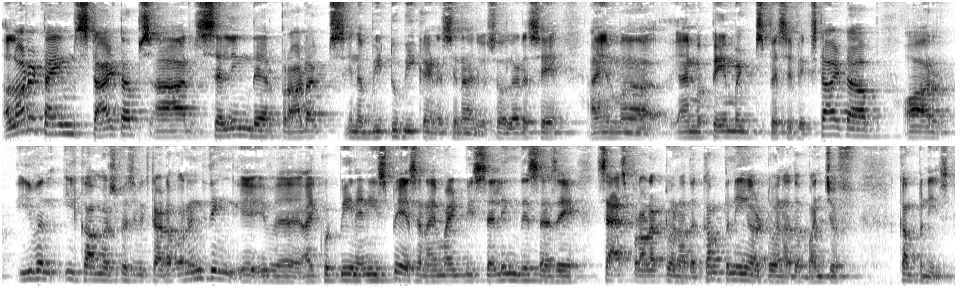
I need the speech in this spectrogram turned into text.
A lot of times, startups are selling their products in a B two B kind of scenario. So let us say I am a, I'm a payment specific startup, or even e-commerce specific startup, or anything. If, uh, I could be in any space, and I might be selling this as a SaaS product to another company or to another bunch of companies.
